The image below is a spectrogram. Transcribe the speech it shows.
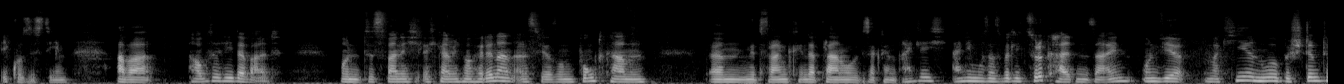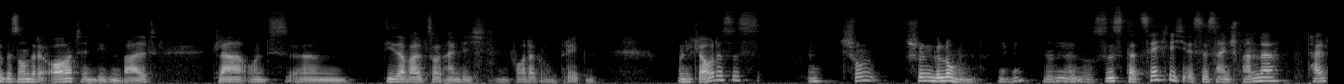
Ökosystem. Aber hauptsächlich der Wald. Und das war nicht, ich kann mich noch erinnern, als wir so einen Punkt kamen, ähm, mit Frank in der Planung, wo wir gesagt haben, eigentlich, eigentlich muss das wirklich zurückhaltend sein und wir markieren nur bestimmte besondere Orte in diesem Wald. Klar, und ähm, dieser Wald soll eigentlich in den Vordergrund treten. Und ich glaube, das ist schon schön gelungen. Mhm. mhm. Also es ist tatsächlich, es ist ein spannender Teil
